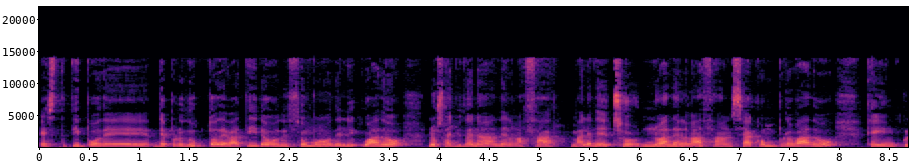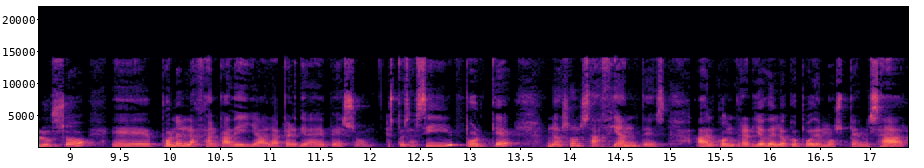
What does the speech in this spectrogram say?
este tipo de, producto, de batido o de zumo de licuado nos ayuden a adelgazar, ¿vale? De hecho, no adelgazan, se ha comprobado que incluso eh, ponen la zancadilla a la pérdida de peso. Esto es así porque no son saciantes, al contrario de lo que podemos pensar.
